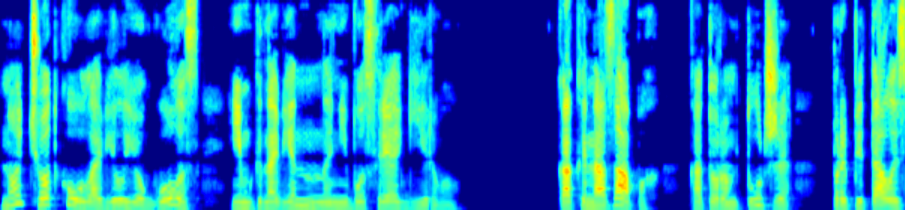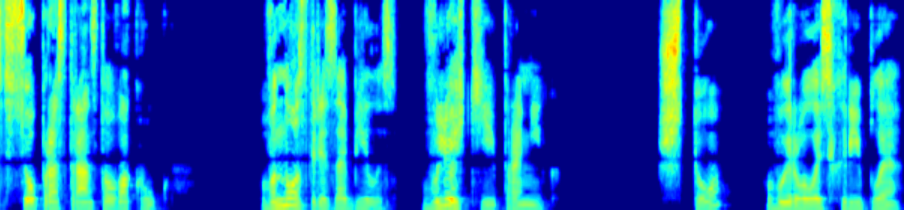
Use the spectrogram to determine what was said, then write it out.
но четко уловил ее голос и мгновенно на него среагировал. Как и на запах, которым тут же пропиталось все пространство вокруг. В ноздри забилось, в легкие проник. «Что?» — вырвалось хриплое.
